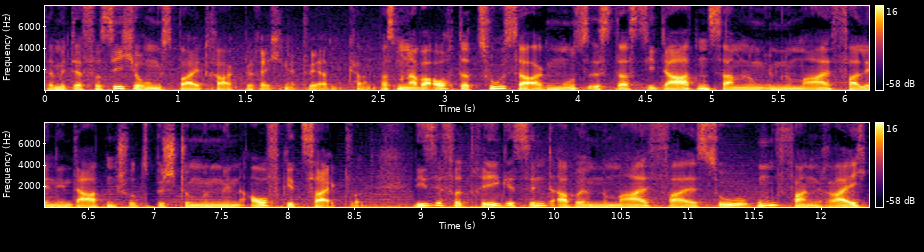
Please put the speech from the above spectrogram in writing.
damit der Versicherungsbeitrag berechnet werden kann. Was man aber auch dazu sagen muss, ist, dass die Datensammlung im Normalfall in den Datenschutzbestimmungen aufgezeigt wird. Diese Verträge sind aber im Normalfall so umfangreich,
